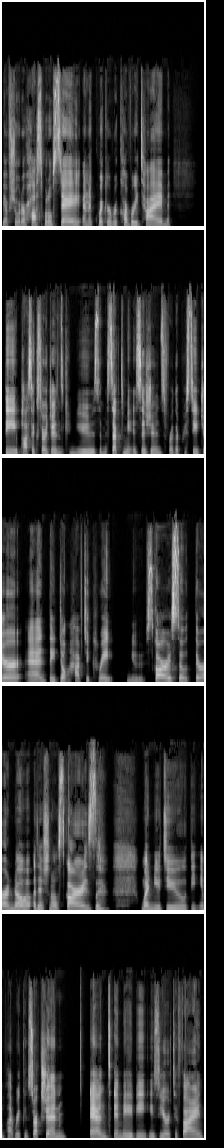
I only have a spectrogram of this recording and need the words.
you have shorter hospital stay, and a quicker recovery time. The plastic surgeons can use the mastectomy incisions for the procedure, and they don't have to create new scars. So there are no additional scars when you do the implant reconstruction. And it may be easier to find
